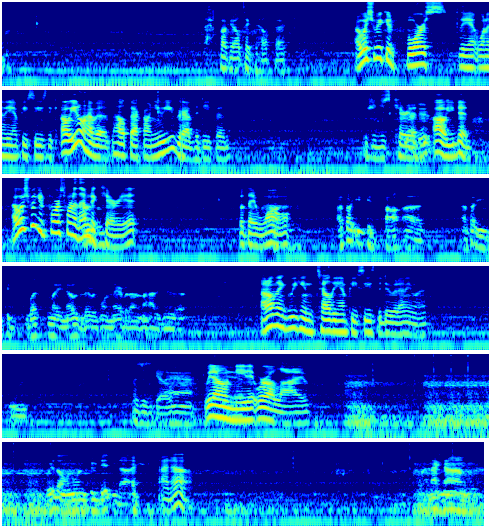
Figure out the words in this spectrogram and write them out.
Ah, Fuck it, I'll take the health pack. I wish we could force the one of the NPCs to. Oh, you don't have a health pack on you. You grab the defib. We should just carry Yeah, it. did. Oh, you did. I wish we could force one of them to carry it, but they won't. I thought you could talk. Uh, I thought you could let somebody know that there was one there, but I don't know how to do that. I don't think we can tell the NPCs to do it anyway. Mm. Let's just go. Ah, We don't Yeah. need it. We're alive. we're the only ones who didn't die. I know. Magnum.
